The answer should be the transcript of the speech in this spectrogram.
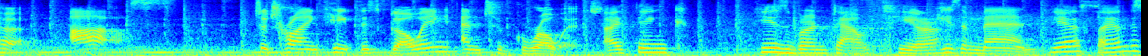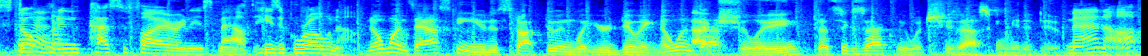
her ass to try and keep this going and to grow it. I think he's burnt out here. He's a man. yes, I understand. Stop putting the pacifier in his mouth. He's a grown up. No one's asking you to stop doing what you're doing. No one's Actually, that's exactly what she's asking me to do. Man up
